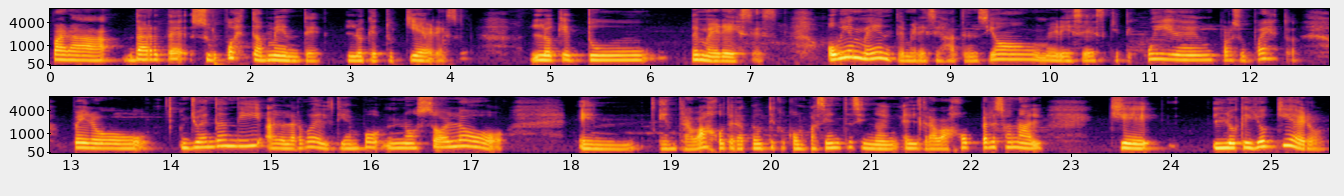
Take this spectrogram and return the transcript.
para darte supuestamente lo que tú quieres, lo que tú te mereces. Obviamente mereces atención, mereces que te cuiden, por supuesto, pero yo entendí a lo largo del tiempo, no solo en, en trabajo terapéutico con pacientes, sino en el trabajo personal, que lo que yo quiero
